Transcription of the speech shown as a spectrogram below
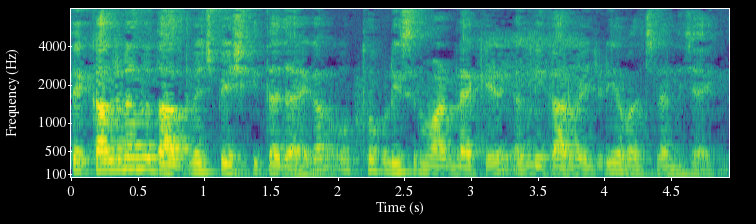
ਤੇ ਕੱਲ ਇਹਨਾਂ ਨੂੰ ਅਦਾਲਤ ਵਿੱਚ ਪੇਸ਼ ਕੀਤਾ ਜਾਏਗਾ। ਉੱਥੋਂ ਪੁਲਿਸ ਰਿਮਾਂਡ ਲੈ ਕੇ ਅਗਲੀ ਕਾਰਵਾਈ ਜਿਹੜੀ ਅਮਲ 'ਚ ਲੈਂਦੀ ਜਾਏਗੀ।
